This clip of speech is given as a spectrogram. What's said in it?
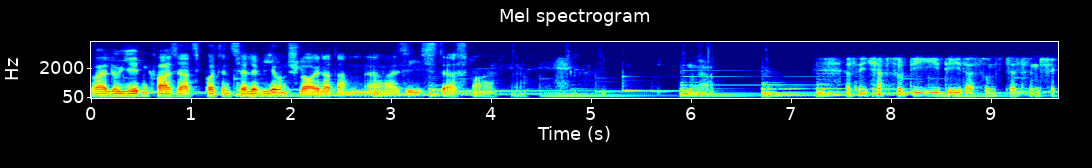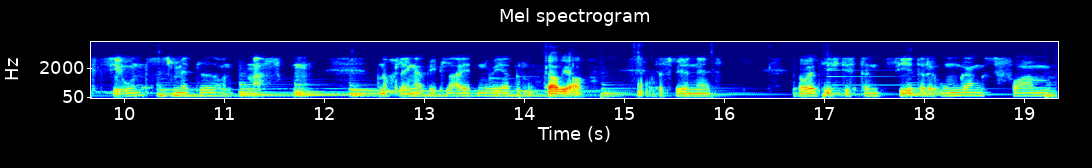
weil du jeden quasi als potenzielle Virenschleuder dann äh, siehst erstmal. Also ich habe so die Idee, dass uns Desinfektionsmittel und Masken noch länger begleiten werden. Glaube ich auch. Ja. Dass wir eine deutlich distanziertere Umgangsform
